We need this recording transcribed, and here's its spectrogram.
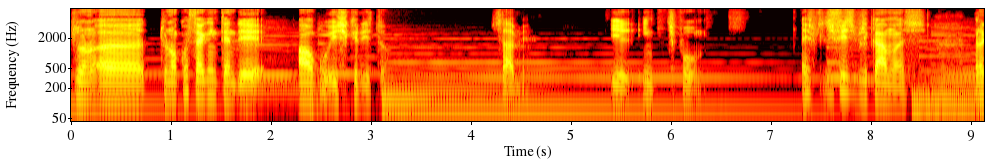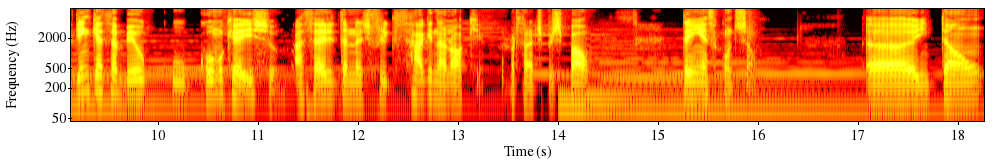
tu, uh, tu, não consegue entender algo escrito, sabe? E, e, tipo, é difícil explicar, mas para quem quer saber o, o, como que é isso, a série da Netflix Ragnarok, o personagem principal, tem essa condição. Uh, então,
